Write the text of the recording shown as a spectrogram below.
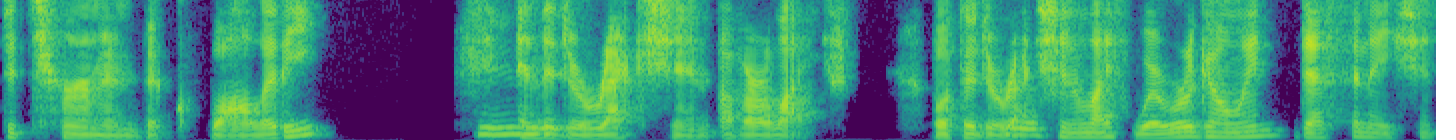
determine the quality and the Mm-hmm. direction of our life. Both the direction of life, where we're going, destination,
